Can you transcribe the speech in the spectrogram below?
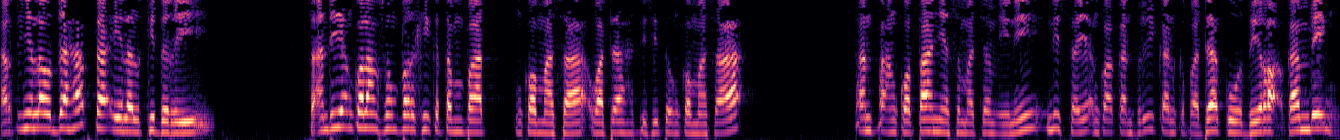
artinya lau dahabta ilal kidri, seandainya engkau langsung pergi ke tempat engkau masak, wadah di situ engkau masak, tanpa engkau tanya semacam ini, ini saya engkau akan berikan kepadaku dirok kambing.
